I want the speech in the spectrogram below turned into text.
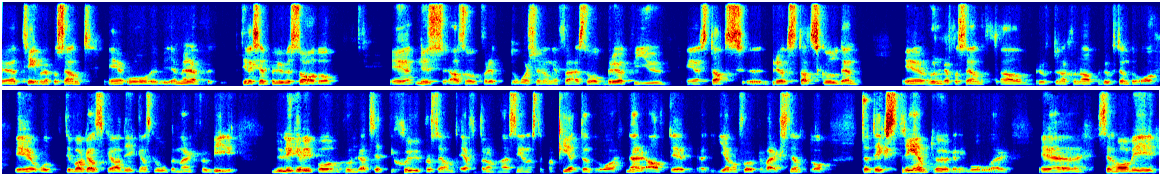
eh, 300 procent. Eh, och jag menar, till exempel USA då, eh, nyss, alltså för ett år sedan ungefär, så bröt vi ju eh, stats, bröt statsskulden Eh, 100 procent av bruttonationalprodukten då. Eh, och det, var ganska, det gick ganska obemärkt förbi. Nu ligger vi på 137 procent efter de här senaste paketen då, när allt är genomfört och verkställt. Då. Så det är extremt höga nivåer. Eh, sen har vi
